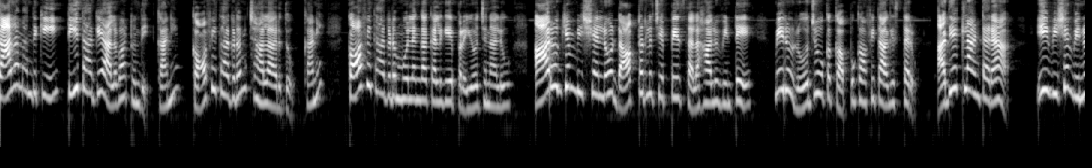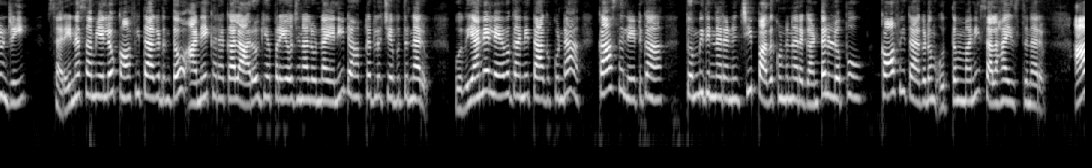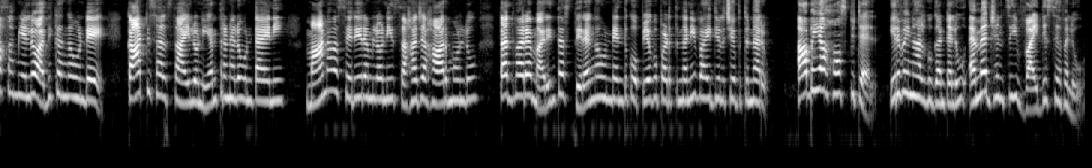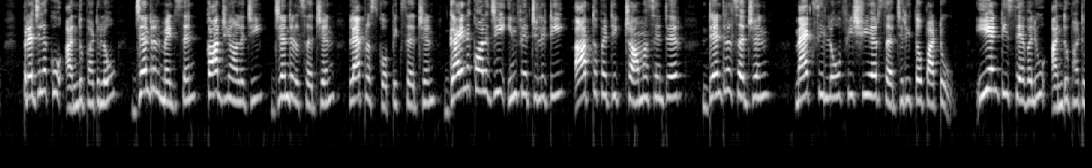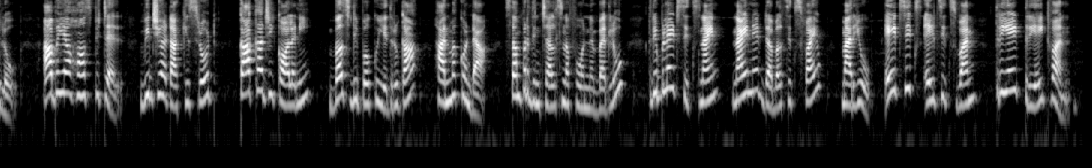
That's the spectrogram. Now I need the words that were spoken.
చాలామందికి టీ తాగే అలవాటుంది కానీ కాఫీ తాగడం చాలా అరుదు. కానీ కాఫీ తాగడం మూలంగా కలిగే ప్రయోజనాలు ఆరోగ్యం విషయంలో డాక్టర్లు చెప్పే సలహాలు వింటే మీరు రోజు ఒక కప్పు కాఫీ తాగిస్తారు. అది ఎట్లా అంటారా? ఈ విషయం వినుండ్రి. సరైన సమయంలో కాఫీ తాగడంతో అనేక రకాల ఆరోగ్య ప్రయోజనాలు ఉన్నాయని డాక్టర్లు చెబుతున్నారు. ఉదయాన్నే లేవగానే తాగకుండా కాస్త లేటుగా తొమ్మిదిన్నర నుంచి పదకొండున్నర గంటలలోపు కాఫీ తాగడం ఉత్తమమని సలహా ఇస్తున్నారు. ఆ సమయంలో అధికంగా ఉండే కార్టిసాల్ స్థాయిలో నియంత్రణలు ఉంటాయని మానవ శరీరంలోని సహజ హార్మోన్లు తద్వారా మరింత స్థిరంగా ఉండేందుకు ఉపయోగపడుతుందని వైద్యులు చెబుతున్నారు. అభయ హాస్పిటల్ ఇరవై నాలుగు గంటలు ఎమర్జెన్సీ వైద్య సేవలు. ప్రజలకు అందుబాటులో general medicine cardiology general surgeon laparoscopic surgeon gynaecology infertility orthopaedic trauma centre dental surgeon maxillofacial సర్జరీతో పాటు ఈఎన్టీ సేవలు అందుబాటులో. Abhaya hospital Vijaya talkies road Kakaji colony bus డిపోకు ఎదురుగా హన్మకొండ. సంప్రదించాల్సిన ఫోన్ నంబర్లు triple eight six nine nine eight double six five మరియు eight six eight six one three eight three eight one.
